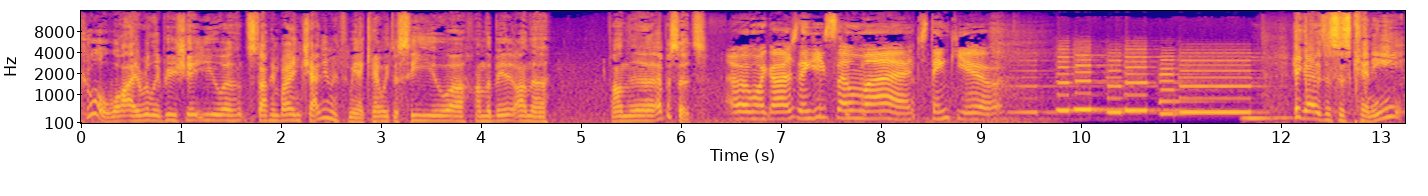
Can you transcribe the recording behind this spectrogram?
Cool. Well, I really appreciate you uh, stopping by and chatting with me. I can't wait to see you uh, on the on the on the episodes. Oh my gosh! Thank you so much. Thank you. Hey guys, this is Kenny,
